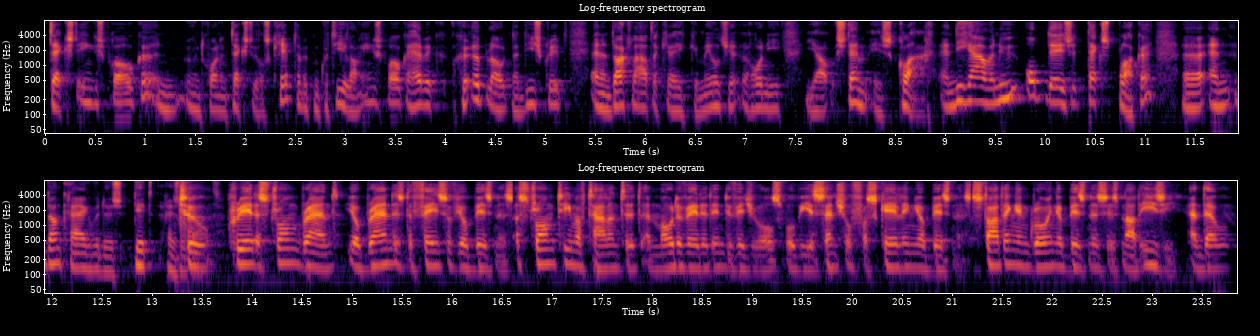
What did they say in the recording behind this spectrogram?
tekst ingesproken, een, een, gewoon een textueel script, heb ik een kwartier lang ingesproken, heb ik geüpload naar die script en een dag later kreeg ik een mailtje, Ronnie, jouw stem is klaar. En die gaan we nu op deze tekst plakken uh, en dan krijgen we dus dit resultaat. Create a strong brand, your brand is the face of your business. A strong team of talented and motivated individuals will be essential for scaling your business. Starting and growing a business is not easy and there will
